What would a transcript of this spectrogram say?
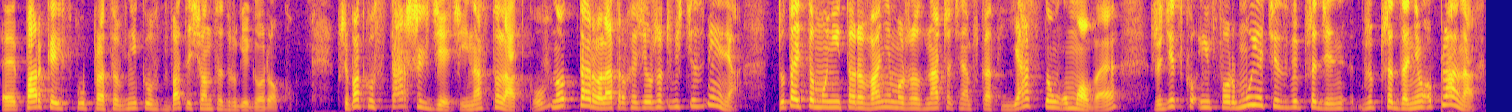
e, Parkę i współpracowników z 2002 roku. W przypadku starszych dzieci i nastolatków, no ta rola trochę się już oczywiście zmienia. Tutaj to monitorowanie może oznaczać na przykład jasną umowę, że dziecko informuje cię z wyprzedzeniem, o planach,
